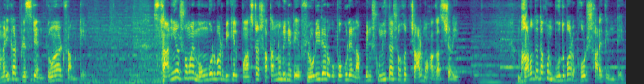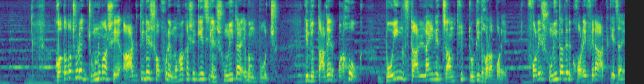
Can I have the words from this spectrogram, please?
আমেরিকার প্রেসিডেন্ট ডোনাল্ড ট্রাম্পকে। স্থানীয় সময় মঙ্গলবার বিকেল পাঁচটা সাতান্ন মিনিটে ফ্লোরিডার উপকূলে নামবেন সুনিতা সহ চার মহাকাশচারী। ভারতে তখন বুধবার ভোর সাড়ে তিনটে। গত বছরের জুন মাসে আট দিনের সফরে মহাকাশে গিয়েছিলেন সুনিতা এবং বুচ কিন্তু তাদের বাহক বোয়িং স্টারলাইনের যান্ত্রিক ত্রুটি ধরা পড়ে। ফলে সুনিতাদের ঘরে ফেরা আটকে যায়।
